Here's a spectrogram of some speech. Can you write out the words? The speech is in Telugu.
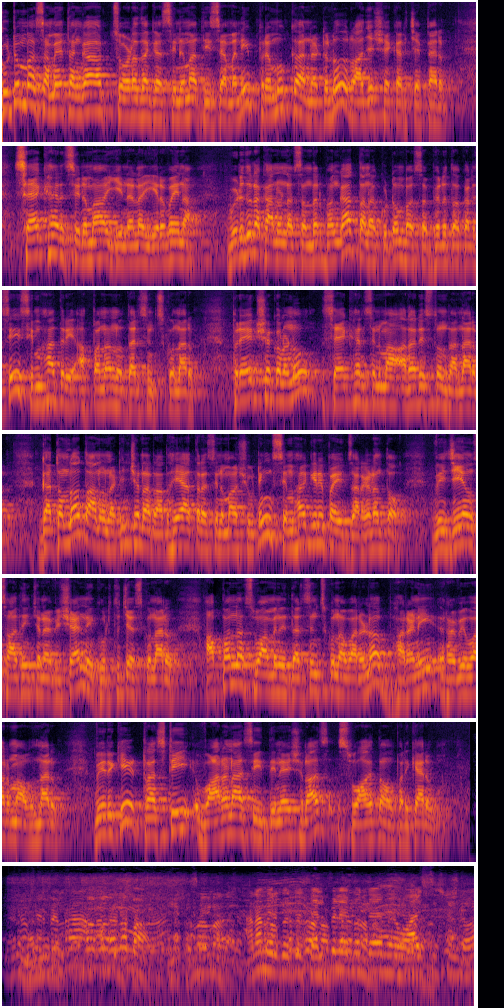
కుటుంబ సమేతంగా చూడదగ్గ సినిమా తీశామని ప్రముఖ నటులు రాజశేఖర్ చెప్పారు. శేఖర్ సినిమా ఈ నెల ఇరవైన విడుదల కానున్న సందర్భంగా తన కుటుంబ సభ్యులతో కలిసి సింహాద్రి అప్పన్నను దర్శించుకున్నారు. ప్రేక్షకులను శేఖర్ సినిమా అలరిస్తుందన్నారు. గతంలో తాను నటించిన రథయాత్ర సినిమా షూటింగ్ సింహగిరిపై జరగడంతో విజయం సాధించిన విషయాన్ని గుర్తు చేసుకున్నారు. అప్పన్న స్వామిని దర్శించుకున్న వారిలో భరణి రవివర్మ ఉన్నారు. వీరికి ట్రస్టీ వారణాసి దినేష్ రాజ్ స్వాగతం పలికారు. అన్న మీరు కొంచెం మేము వాయిస్ తీసుకుంటాం.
